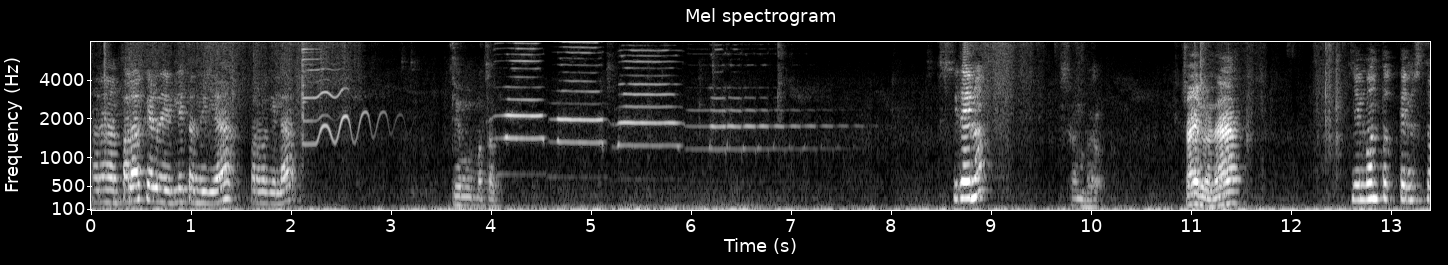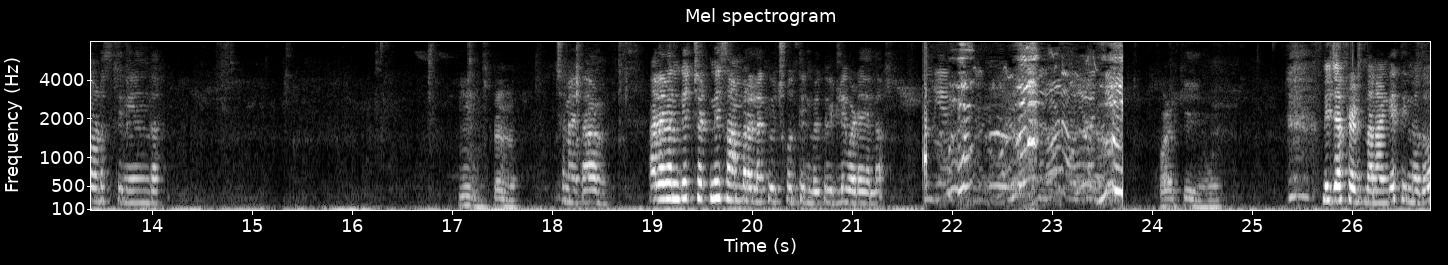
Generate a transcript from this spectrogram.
ನಾನು ಪಲಾವ್ ಕೇಳಿದೆ ಇಡ್ಲಿ ತಂದಿದ್ಯಾ? ಪರವಾಗಿಲ್ಲ. ಇದೇನು? ಸಾಂಬಾರು. ಚಾ ಇಲ್ವನಾ ನಿಂಗೊಂದು ತಿನ್ನಿಸ್ ನೋಡಿಸ್ತೀನಿ ಇಂದ ಹ್ಞೂ ಚೆನ್ನಾಯ್ತಾ? ಅರೆ ನನಗೆ ಚಟ್ನಿ ಸಾಂಬಾರೆಲ್ಲ ಕಿಚ್ಕೊಂಡು ತಿನ್ಬೇಕು ಇಡ್ಲಿ ವಡೆ ಎಲ್ಲ. ಕೊಳಕಿ ನಿಜ ಫ್ರೆಂಡ್ಸ್ ನಾನು ಹಂಗೆ ತಿನ್ನೋದು.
